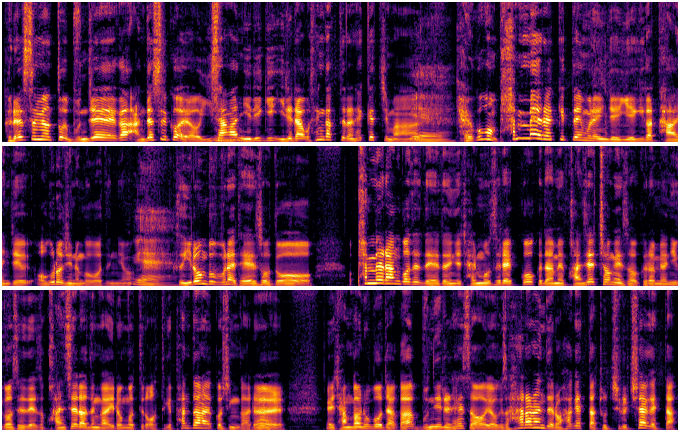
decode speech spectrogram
그랬으면 또 문제가 안 됐을 거예요. 이상한 음. 일이기 일이라고 생각들은 했겠지만 예. 결국은 판매를 했기 때문에 이제 얘기가 다 이제 어그러지는 거거든요. 예. 그래서 이런 부분에 대해서도 판매를 한 것에 대해서 이제 잘못을 했고 그다음에 관세청에서 그러면 이것에 대해서 관세라든가 이런 것들을 어떻게 판단할 것인가를 장관 후보자가 문의를 해서 여기서 하라는 대로 하겠다 조치를 취하겠다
